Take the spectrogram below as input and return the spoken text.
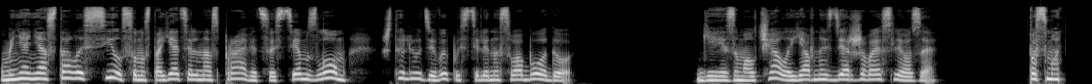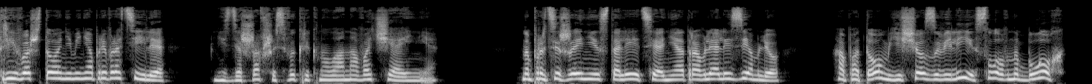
У меня не осталось сил самостоятельно справиться с тем злом, что люди выпустили на свободу». Гея замолчала, явно сдерживая слезы. «Посмотри, во что они меня превратили!» Не сдержавшись, выкрикнула она в отчаянии. «На протяжении столетий они отравляли землю, а потом еще завели, словно блох,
